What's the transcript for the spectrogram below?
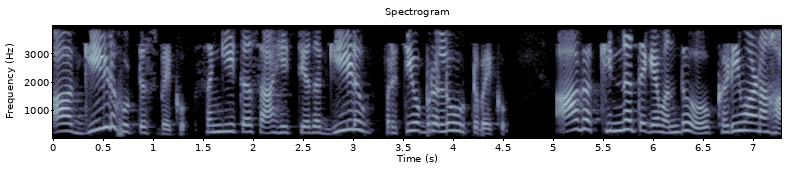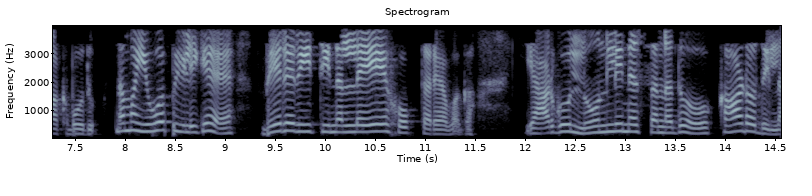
ಆ ಗೀಳು ಹುಟ್ಟಿಸ್ಬೇಕು, ಸಂಗೀತ ಸಾಹಿತ್ಯದ ಗೀಳು ಪ್ರತಿಯೊಬ್ಬರಲ್ಲೂ ಹುಟ್ಟಬೇಕು. ಆಗ ಖಿನ್ನತೆಗೆ ಒಂದು ಕಡಿವಾಣ ಹಾಕಬಹುದು ನಮ್ಮ ಯುವ ಪೀಳಿಗೆ ಬೇರೆ ರೀತಿನಲ್ಲೇ ಹೋಗ್ತಾರೆ ಅವಾಗ. ಯಾರಿಗೂ ಲೋನ್ಲಿನೆಸ್ ಅನ್ನೋದು ಕಾಡೋದಿಲ್ಲ.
